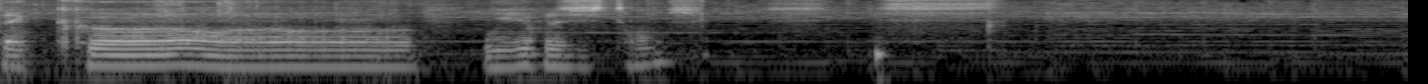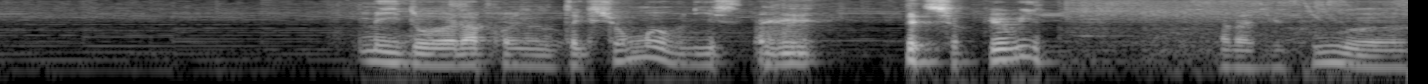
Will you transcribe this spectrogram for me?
D'accord. Euh, oui, résistance. Mais il doit la première protection, moi, vous dites. C'est sûr que oui. Ah bah du coup... Euh...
